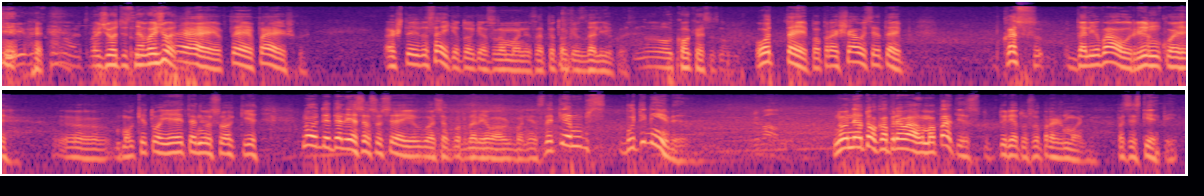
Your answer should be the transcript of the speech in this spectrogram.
Jeigu jūs nenorit važiuoti, jūs nevažiuojate. Taip, taip, aišku. Aš tai visai kitokias nuomonės apie tokius dalykus. Nu, kokios jūs nuomonės? O taip, paprasčiausiai taip. Kas dalyvau rinkoje, mokytojai ten visokie, nu, didelėse susijėgose, kur dalyvau žmonės, tai tiems būtinybė. Privaloma. Nu, ne to, ką privaloma patys turėtų suprasti žmonės, pasiskiepyti.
